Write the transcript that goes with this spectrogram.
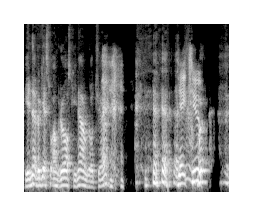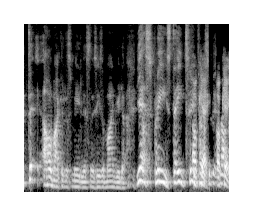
you never guess what I'm going to ask you now, Roger. day two. Oh my goodness me, listeners, he's a mind reader. Yes, please, day two. Okay, okay.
